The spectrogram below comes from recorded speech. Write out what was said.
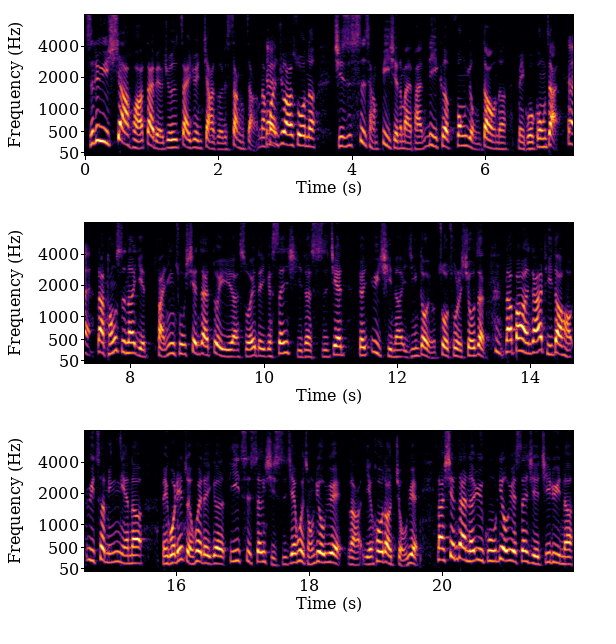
值利率下滑代表就是债券价格的上涨。那换句话说呢，其实市场避险的买盘立刻蜂拥到呢美国公债。对那同时呢，也反映出现在对于呃所谓的一个升息的时间跟预期呢，已经都有做出了修正。那包含刚才提到哈，预测明年呢，美国联准会的一个第一次升息时间会从六月那延后到九月。那现在呢，预估六月升息的几率呢，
